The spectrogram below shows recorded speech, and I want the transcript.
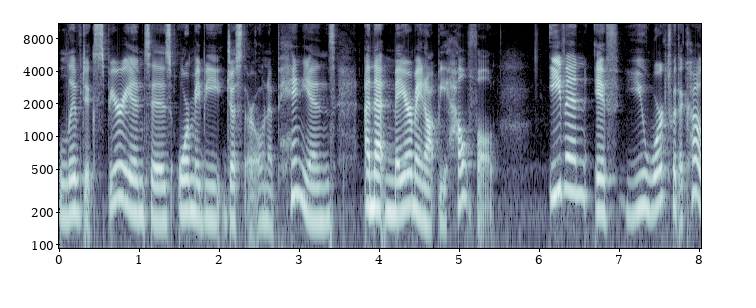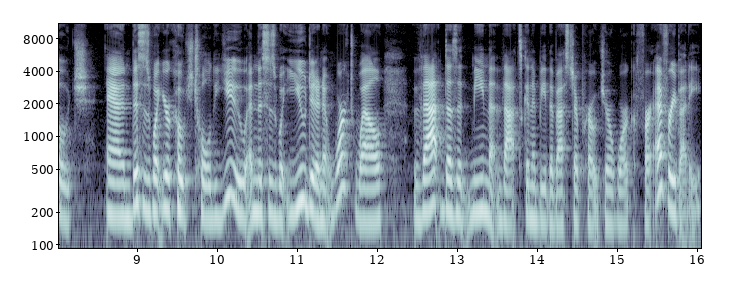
lived experiences or maybe just their own opinions, and that may or may not be helpful. Even if you worked with a coach and this is what your coach told you and this is what you did and it worked well, that doesn't mean that that's going to be the best approach or work for everybody.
